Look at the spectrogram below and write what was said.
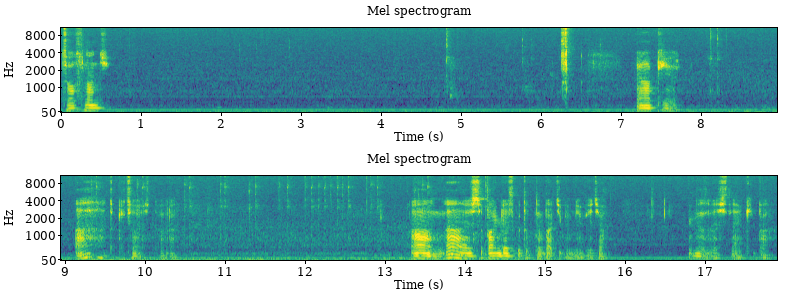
cofnąć. Ja pier... A, takie coś, dobra. O, no, jeszcze po angielsku to tym bardziej bym nie wiedział. Jak nazywa się ta ekipa?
